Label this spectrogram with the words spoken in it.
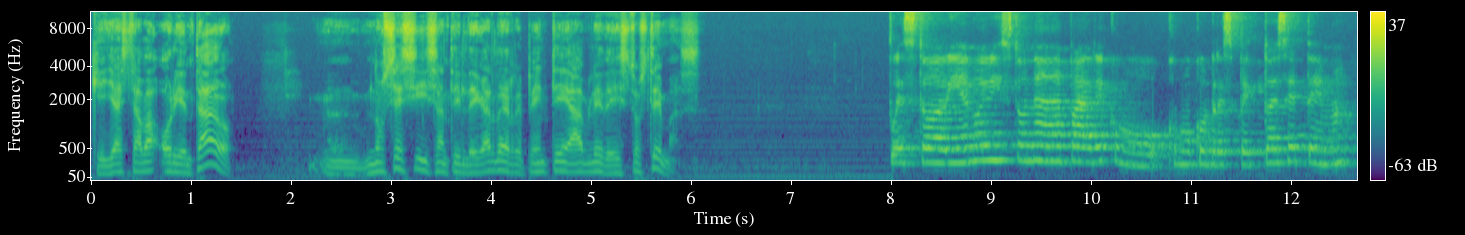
Que ya estaba orientado. Mm, no sé si Santa Hildegarda de repente hable de estos temas. Pues todavía no he visto nada, padre, como, como con respecto a ese tema.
